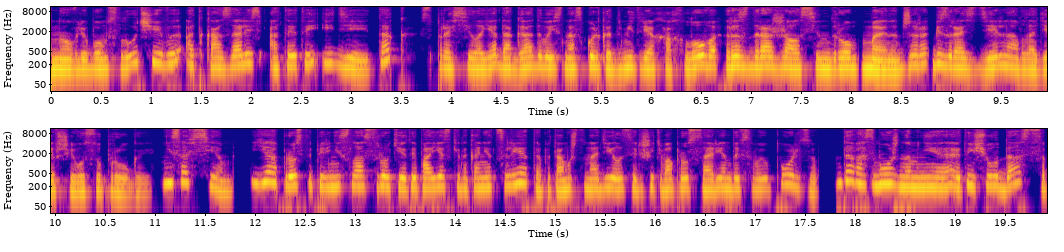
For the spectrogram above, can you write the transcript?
Но в любом случае вы отказались от этой идеи, так? — спросила я, догадываясь, насколько Дмитрия Хохлова раздражал синдром менеджера, безраздельно овладевший его супругой. «Не совсем. Я просто перенесла сроки этой поездки на конец лета, потому что надеялась решить вопрос с арендой в свою пользу. Да, возможно, мне это еще удастся.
